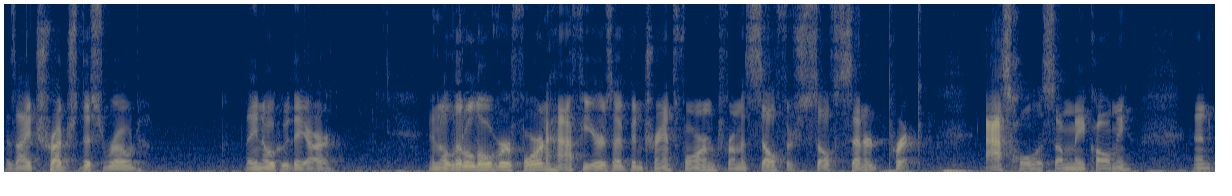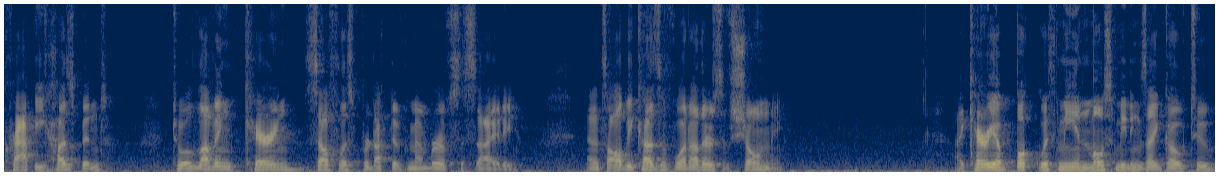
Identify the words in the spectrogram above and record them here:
as I trudged this road. They know who they are. In a little over four and a half years, I've been transformed from a selfish, self centered prick, asshole as some may call me, and crappy husband to a loving, caring, selfless, productive member of society. And it's all because of what others have shown me. I carry a book with me in most meetings I go to,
